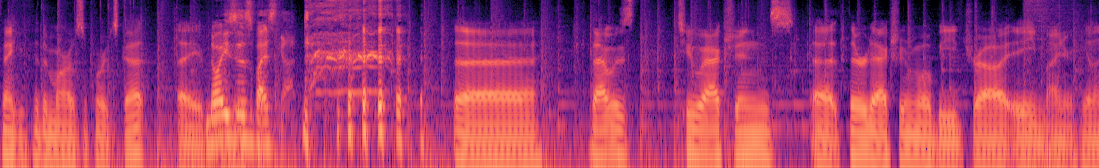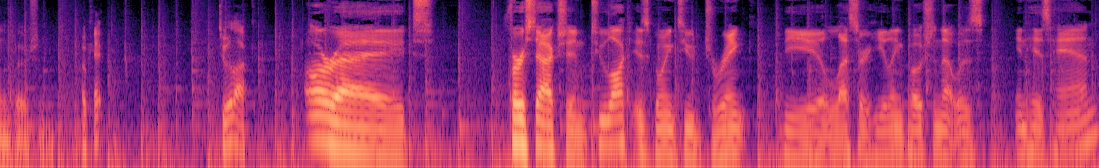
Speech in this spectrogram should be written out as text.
thank you for the moral support, Scott. I Noises by Scott. Uh, that was two actions. Uh, third action will be draw a minor healing potion. okay. Tulok. All right. First action. Tulok is going to drink the lesser healing potion that was in his hand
